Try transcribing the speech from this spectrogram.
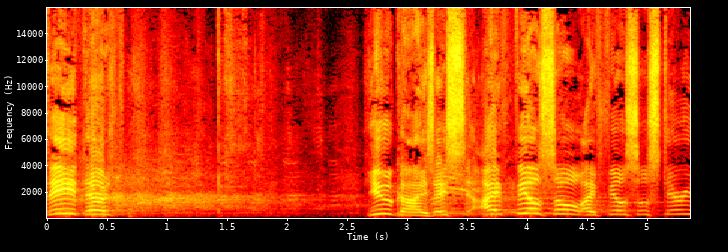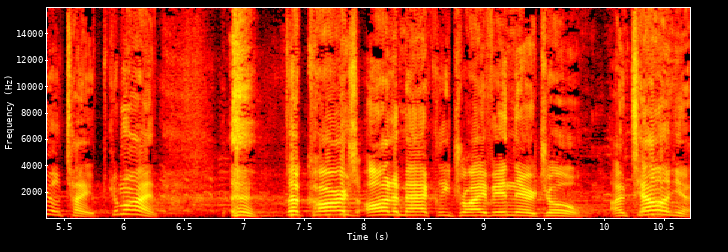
See, there's you guys. I, I feel so I feel so stereotyped. Come on, the cars automatically drive in there, Joe. I'm telling you,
